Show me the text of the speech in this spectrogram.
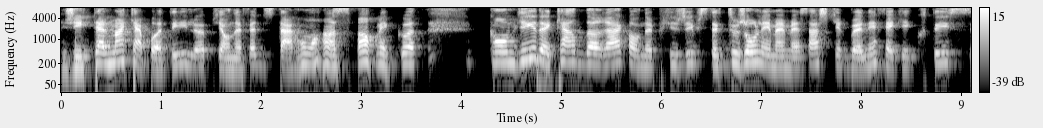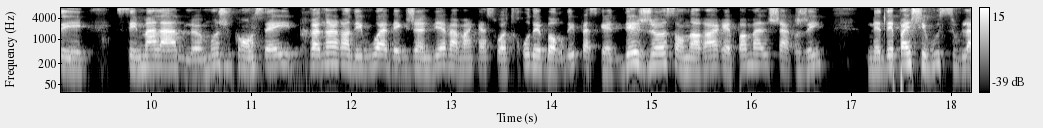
J'ai tellement capoté, là, puis on a fait du tarot ensemble. Écoute, combien de cartes d'oracle on a pigé, puis c'était toujours les mêmes messages qui revenaient. Fait qu'écoutez, c'est malade. Là. Moi, je vous conseille, prenez un rendez-vous avec Geneviève avant qu'elle soit trop débordée parce que déjà, son horaire est pas mal chargé. Mais dépêchez-vous si vous voulez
